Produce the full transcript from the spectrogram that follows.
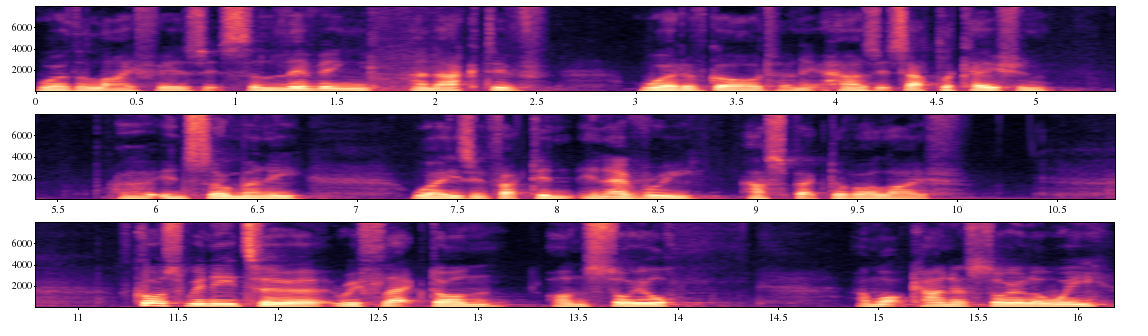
where the life is. It's the living and active Word of God, and it has its application uh, in so many ways, in fact, in, in every aspect of our life course, we need to reflect on, on soil and what kind of soil are we.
